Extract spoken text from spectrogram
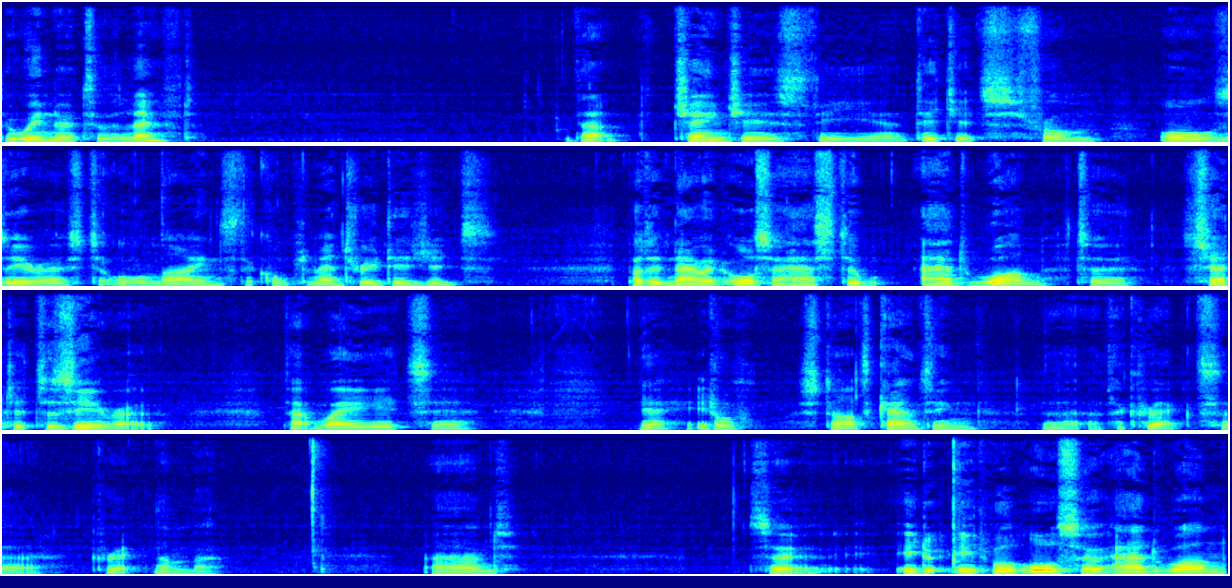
the window to the left, that changes the digits from all zeros to all nines, the complementary digits, but now it also has to add 1 to set it to 0. That way it, uh, yeah, it'll start counting the, the correct, uh, correct number. And so it, it will also add 1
